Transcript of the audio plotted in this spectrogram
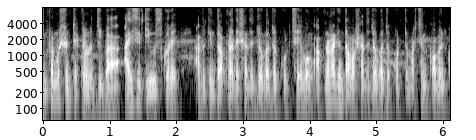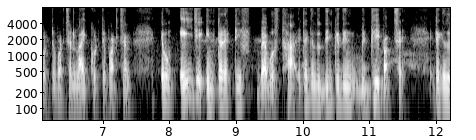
ইনফরমেশন টেকনোলজি বা আইসিটি ইউজ করে আমি কিন্তু আপনাদের সাথে যোগাযোগ করছি এবং আপনারা কিন্তু আমার সাথে যোগাযোগ করতে পারছেন কমেন্ট করতে পারছেন লাইক করতে পারছেন এবং এই যে ইন্টারেক্টিভ ব্যবস্থা, এটা কিন্তু দিনকে দিন বৃদ্ধিই পাচ্ছে। এটা কিন্তু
